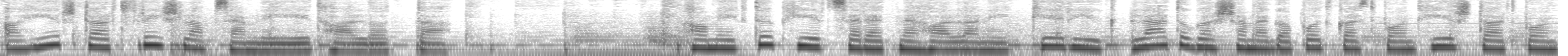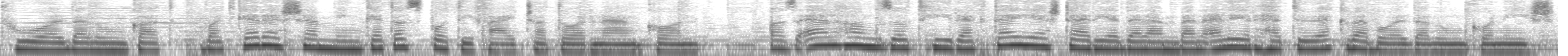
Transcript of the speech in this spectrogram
A Hírstart friss lapszemléjét hallotta. Ha még több hírt szeretne hallani, kérjük, látogassa meg a podcast.hírstart.hu oldalunkat, vagy keressen minket a Spotify csatornánkon. Az elhangzott hírek teljes terjedelemben elérhetőek weboldalunkon is.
